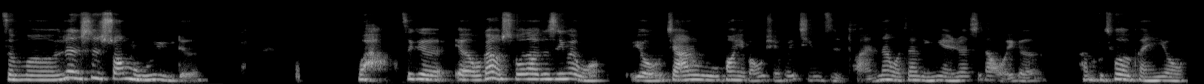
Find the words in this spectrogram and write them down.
怎么认识双母语的？哇，这个呃，我刚刚有说到，就是因为我有加入荒野保护协会亲子团，那我在里面也认识到我一个很不错的朋友。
